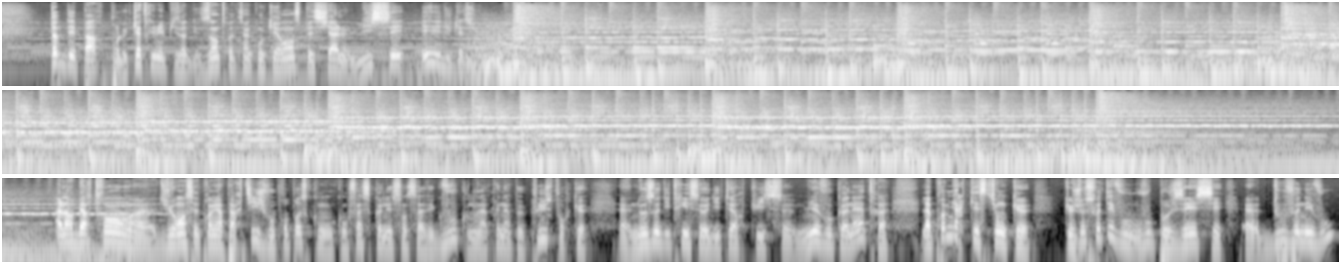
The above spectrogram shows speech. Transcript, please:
Top départ pour le quatrième épisode des Entretiens Conquérants spécial lycée et éducation. Alors Bertrand, euh, durant cette première partie, je vous propose qu'on fasse connaissance avec vous, qu'on en apprenne un peu plus pour que euh, nos auditrices et auditeurs puissent mieux vous connaître. La première question que, que je souhaitais vous, vous poser, c'est euh, d'où venez-vous?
